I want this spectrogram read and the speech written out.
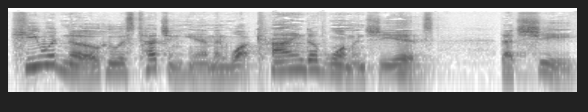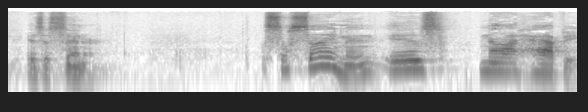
he would know who is touching him and what kind of woman she is that she is a sinner. So Simon is not happy.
